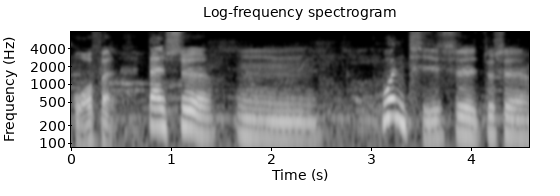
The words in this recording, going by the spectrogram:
果粉。但是，嗯，问题是就是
